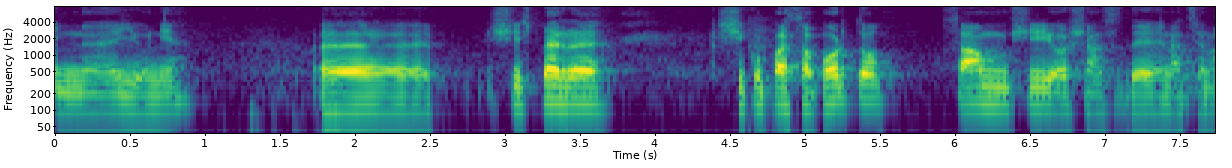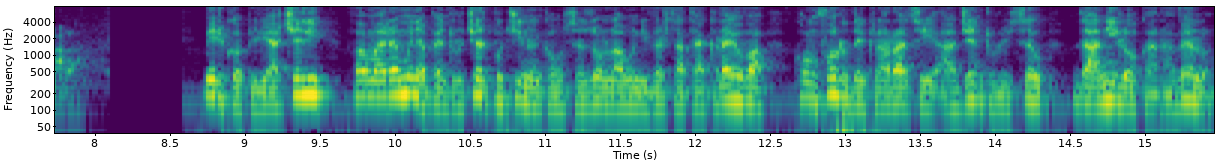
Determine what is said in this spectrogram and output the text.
în iunie. Și sper și cu pasaportul să am și o șansă de națională. Mirko Piliaceli va mai rămâne pentru cel puțin încă un sezon la Universitatea Craiova, conform declarației agentului său Danilo Caravello.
